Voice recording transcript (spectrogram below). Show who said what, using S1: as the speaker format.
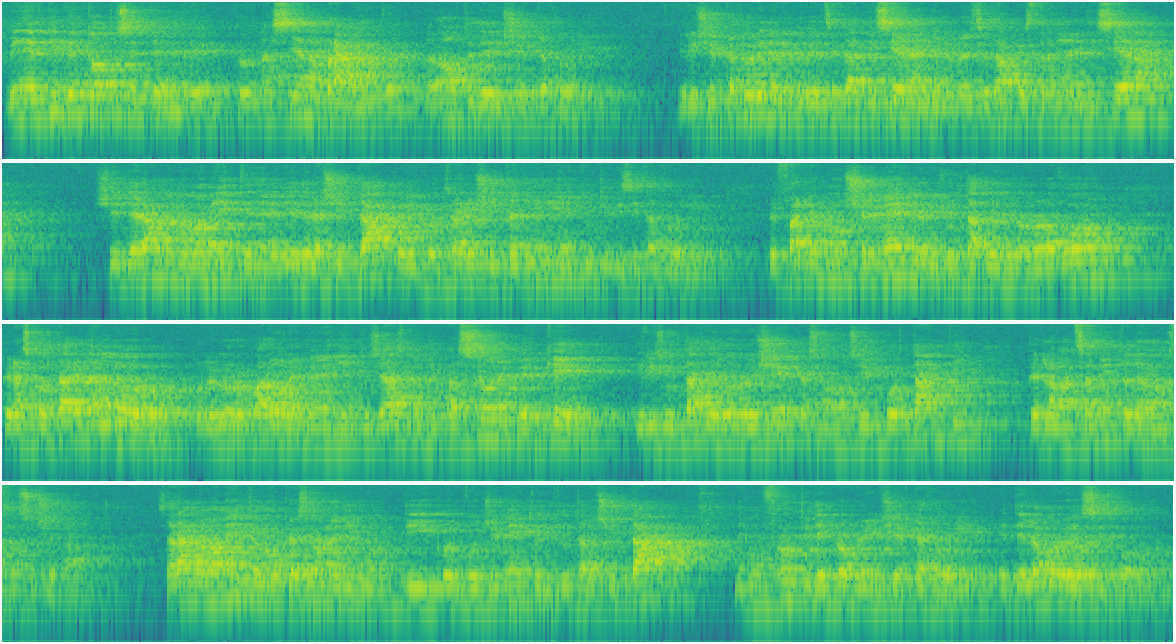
S1: Venerdì 28 settembre torna a Siena Bright, la notte dei ricercatori. I ricercatori delle università di Siena e delle università per stranieri di Siena scenderanno nuovamente nelle vie della città per incontrare i cittadini e tutti i visitatori, per fargli conoscere meglio i risultati del loro lavoro, per ascoltare da loro, con le loro parole piene di entusiasmo e di passione, perché i risultati della loro ricerca sono così importanti per l'avanzamento della nostra società. Sarà nuovamente un'occasione di, di, coinvolgimento di tutta la città nei confronti dei propri ricercatori e del lavoro che si svolgono.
